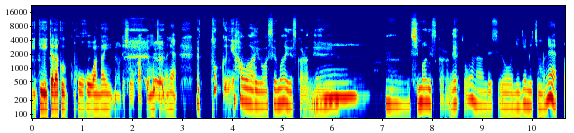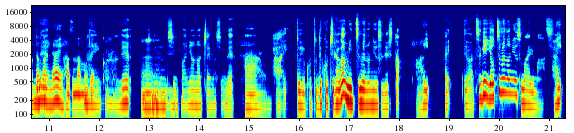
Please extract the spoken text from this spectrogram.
いていただく方法はないのでしょうかって思っちゃうよね。特にハワイは狭いですからね。うん、島ですからね。そうなんですよ逃げ道もねお互いないはずなので。ないからね、ううんん、心配にはなっちゃいますよね。はいはい。ということで、こちらが3つ目のニュースでした。はいはい。では次、4つ目のニュース参ります。はい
